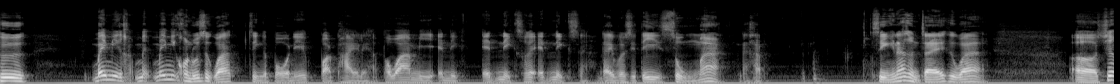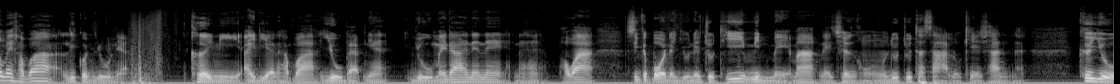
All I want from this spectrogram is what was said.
คือ ไม่มีไม่ไม่มีคนรู้สึกว่าสิงคโปร์นี้ปลอดภัยเลยครับเพราะว่ามี ethnic ethnic เขาเรียก ethnic diversity สูงมากนะครับ สิ่งที่น่าสนใจก็คือว่าเชื่อไหมครับว่าลีกวนยูเนี่ยเคยมีไอเดียนะครับว่าอยู่แบบนี้อยู่ไม่ได้แน่ๆนะฮะเพราะว่าสิงคโปร์เนี่ยอยู่ในจุดที่หมิ่นเหม่มากในเชิงของยุทธศาสตร์ location นะคืออยู่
